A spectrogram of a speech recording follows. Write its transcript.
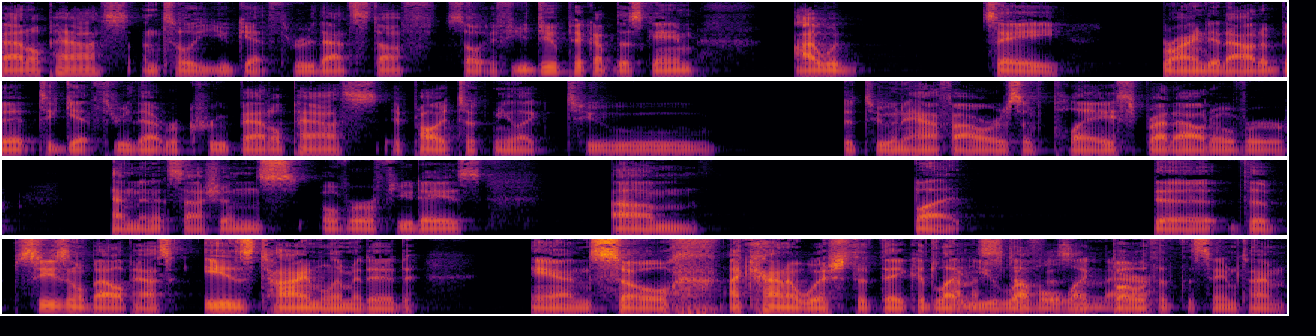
battle pass until you get through that stuff. So if you do pick up this game, I would say grind it out a bit to get through that recruit battle pass. It probably took me like two to two and a half hours of play spread out over 10 minute sessions over a few days. Um, but the the seasonal battle pass is time limited and so i kind of wish that they could let you level like both at the same time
